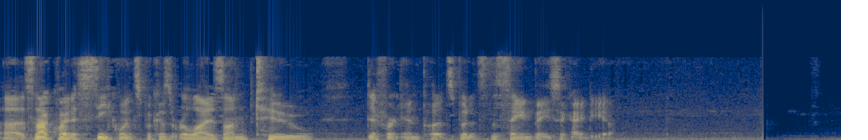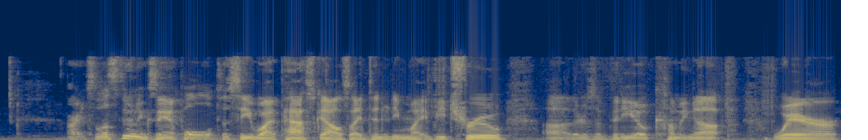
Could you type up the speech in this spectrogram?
Uh, it's not quite a sequence because it relies on two different inputs, but it's the same basic idea. All right, so let's do an example to see why Pascal's identity might be true. Uh, there's a video coming up where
